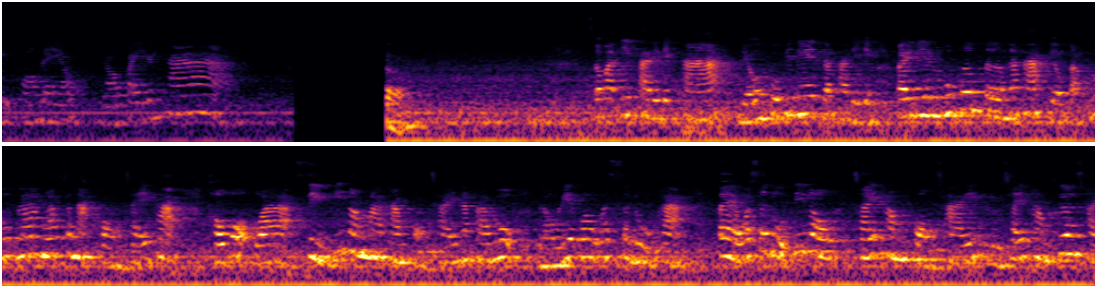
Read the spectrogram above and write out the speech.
ด็กๆพร้อมแล้ว เราไปกันค่ะ สวัสดีค่ะเด็กๆคะเดี๋ยวคุณครูพี่เนตรจะพาเด็กๆไปเรียนรู้เพิ่มเติมนะคะ เกี่ยวกับรูปร่างลักษณะของใช้ค่ะ เขาบอกว่าสิ่งที่นำมาทำของใช้นะคะลูกเราเรียกว่าวัสดุค่ะ แต่วัสดุที่เราใช้ทำของใช้หรือใช้ทำเครื่องใช้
